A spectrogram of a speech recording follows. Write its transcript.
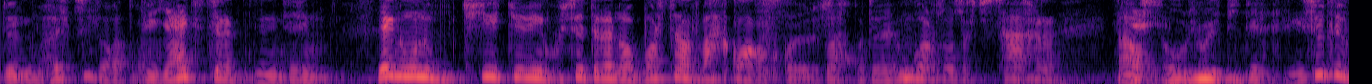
юм холцсон л байгаа даа. Тэг яаж иж байгаа тийм. Яг нүг читерийн хүсэж байгаа нөгөө борцоо бол байхгүй байгаа байхгүй юу? Байхгүй тэгээ хөнгө орлуулагч сахар заавс өөр юу гэдэг те. Эсвэл нэг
